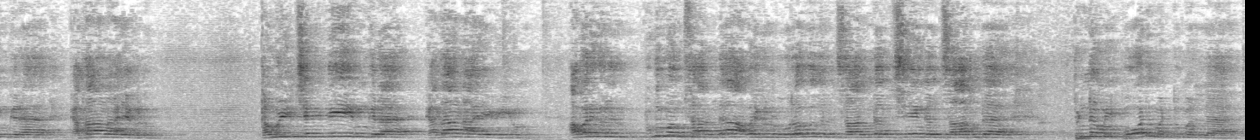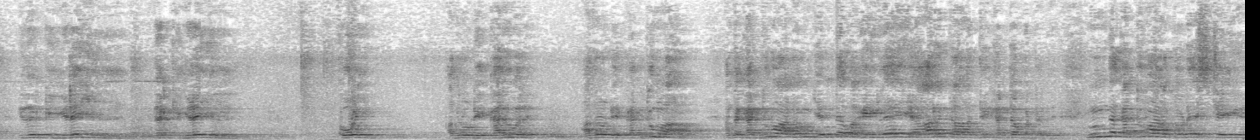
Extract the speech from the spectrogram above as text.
என்கிற கதாநாயகனும் தமிழ்ச்செல்வி என்கிற கதாநாயகியும் அவர்கள் குடும்பம் சார்ந்த அவர்கள் உறவுகள் சார்ந்த விஷயங்கள் சார்ந்த பின்னமைப்போடு மட்டுமல்ல இதற்கு இடையில் இதற்கு இடையில் கோயில் அதனுடைய கருவறை அதனுடைய கட்டுமானம். அந்த கட்டுமானம் எந்த வகையில யார காலத்தில் கட்டப்பட்டது? இந்த கட்டுமானத்தோட ஸ்டைல்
